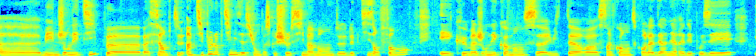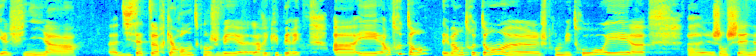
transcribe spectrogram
Euh, mais une journée type, euh, bah, c'est un, petit peu l'optimisation parce que je suis aussi maman de deux petits-enfants et que ma journée commence à 8h50 quand la dernière est déposée et elle finit à 17h40 quand je vais la récupérer. et entre-temps, et eh ben entre-temps, je prends le métro et euh, j'enchaîne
